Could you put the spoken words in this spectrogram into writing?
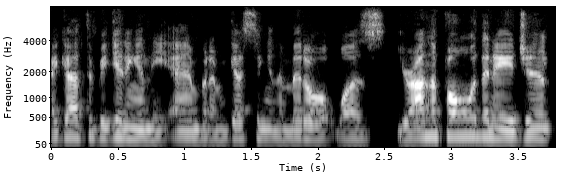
I got the beginning and the end, but I'm guessing in the middle it was you're on the phone with an agent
